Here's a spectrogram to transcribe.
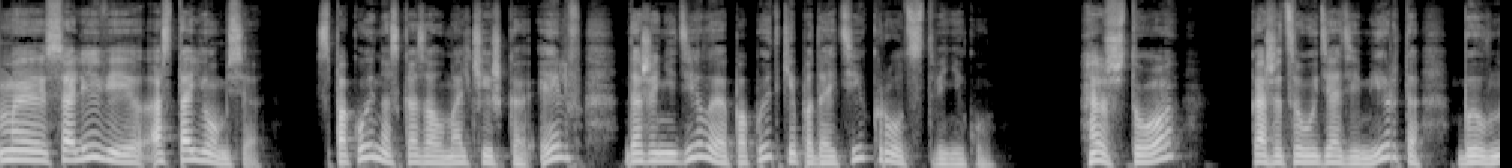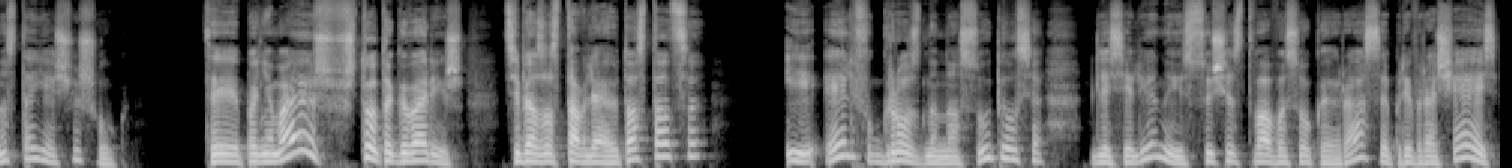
«Мы с Оливией остаемся», — спокойно сказал мальчишка-эльф, даже не делая попытки подойти к родственнику. «А что?» Кажется, у дяди Мирта был настоящий шок. «Ты понимаешь, что ты говоришь? Тебя заставляют остаться?» И эльф грозно насупился, для Селены из существа высокой расы превращаясь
